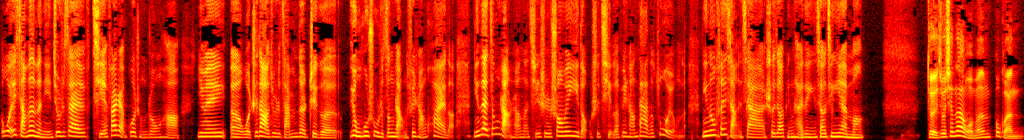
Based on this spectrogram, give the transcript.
我也想问问您，就是在企业发展过程中哈，因为呃，我知道就是咱们的这个用户数是增长的非常快的，您在增长上呢，其实双微一抖是起了非常大的作用的。您能分享一下社交平台的营销经验吗？对，就现在我们不管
